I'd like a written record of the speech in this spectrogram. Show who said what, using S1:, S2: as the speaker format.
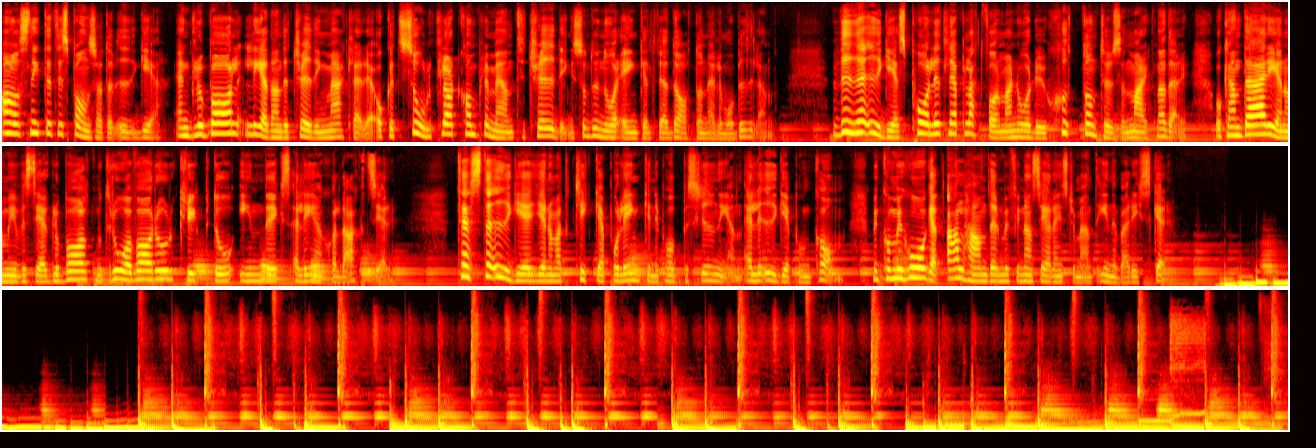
S1: Avsnittet är sponsrat av IG, en global ledande tradingmäklare och ett solklart komplement till trading som du når enkelt via datorn eller mobilen. Via IGs pålitliga plattformar når du 17 000 marknader och kan därigenom investera globalt mot råvaror, krypto, index eller enskilda aktier. Testa IG genom att klicka på länken i poddbeskrivningen eller ig.com. Men kom ihåg att all handel med finansiella instrument innebär risker.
